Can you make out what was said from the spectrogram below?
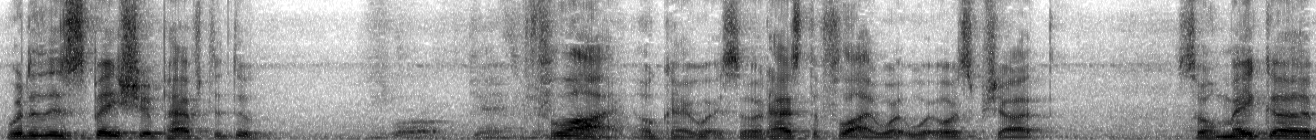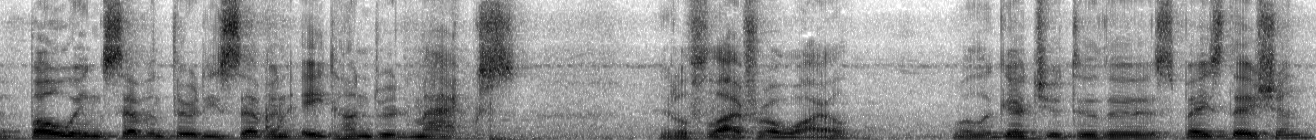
What does this spaceship have to do? Fly. Okay, so it has to fly. What, what's shot? So make a Boeing 737 800 MAX. It'll fly for a while. Will it get you to the space station?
